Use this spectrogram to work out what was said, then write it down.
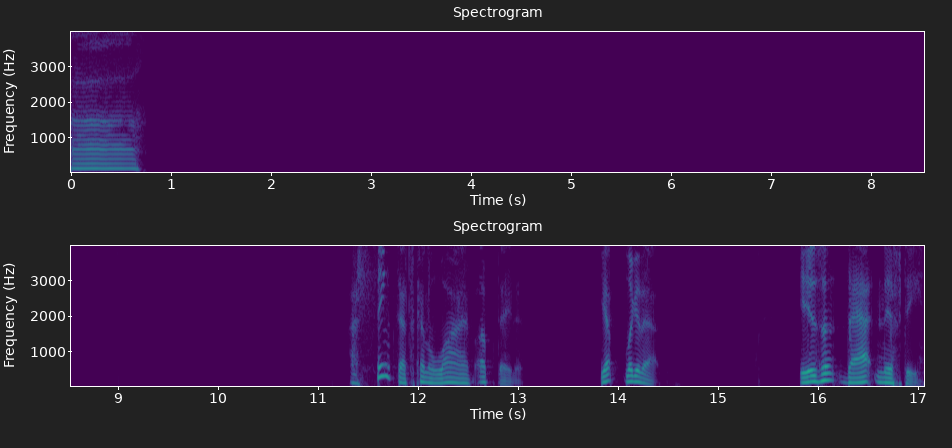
uh, I think that's going to live update it. Yep, look at that. Isn't that nifty?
